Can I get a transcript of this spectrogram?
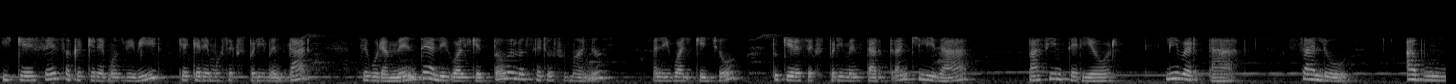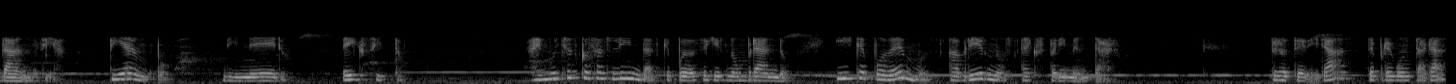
¿Y qué es eso que queremos vivir, que queremos experimentar? Seguramente, al igual que todos los seres humanos, al igual que yo, tú quieres experimentar tranquilidad, paz interior, libertad, salud, abundancia, tiempo, dinero, éxito. Hay muchas cosas lindas que puedo seguir nombrando y que podemos abrirnos a experimentar. Pero te dirás, te preguntarás,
